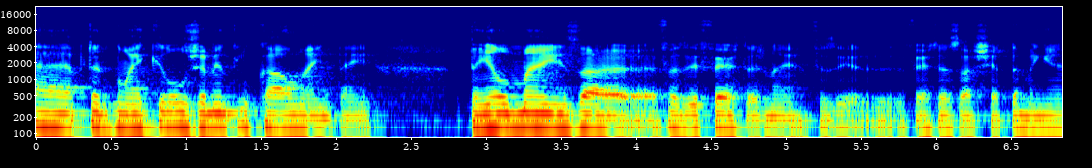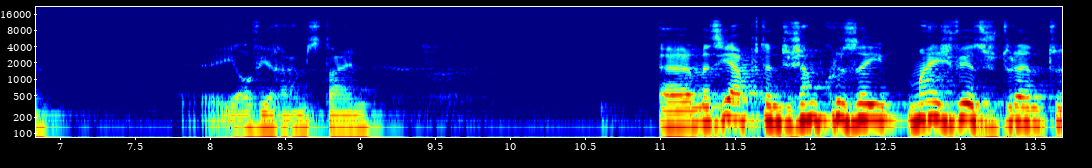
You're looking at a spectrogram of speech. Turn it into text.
Uh, portanto, não é aquele alojamento local, nem tem, tem alemães a fazer festas, não é? A fazer festas às 7 da manhã e ouvir Rammstein. Uh, mas, yeah, portanto, eu já me cruzei mais vezes durante,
